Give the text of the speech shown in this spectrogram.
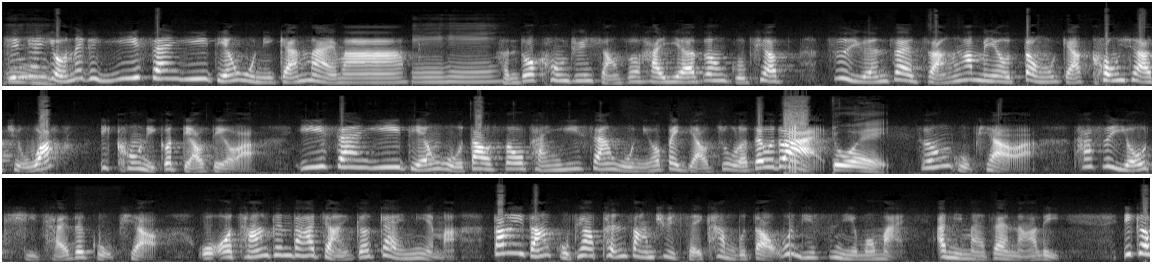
今天有那个一三一点五，你敢买吗？嗯哼，很多空军想说，哎呀，这种股票。资源在涨，它没有动，我给它空下去，哇，一空你个屌屌啊！一三一点五到收盘一三五，你又被咬住了，对不对？对，这种股票啊，它是有题材的股票。我我常跟大家讲一个概念嘛，当一张股票喷上去，谁看不到？问题是你有没有买啊？你买在哪里？一个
